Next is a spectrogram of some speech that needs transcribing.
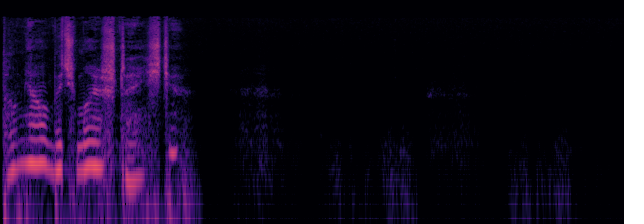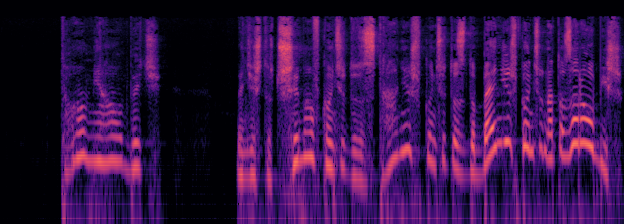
To miało być moje szczęście? To miało być. Będziesz to trzymał, w końcu to dostaniesz, w końcu to zdobędziesz, w końcu na to zarobisz.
